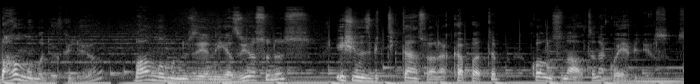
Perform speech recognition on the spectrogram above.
bal mumu dökülüyor. Bal mumunun üzerine yazıyorsunuz. İşiniz bittikten sonra kapatıp kolunuzun altına koyabiliyorsunuz.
